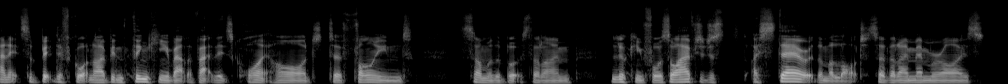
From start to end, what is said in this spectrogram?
and it's a bit difficult. And I've been thinking about the fact that it's quite hard to find some of the books that I'm looking for. So I have to just I stare at them a lot so that I memorize.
